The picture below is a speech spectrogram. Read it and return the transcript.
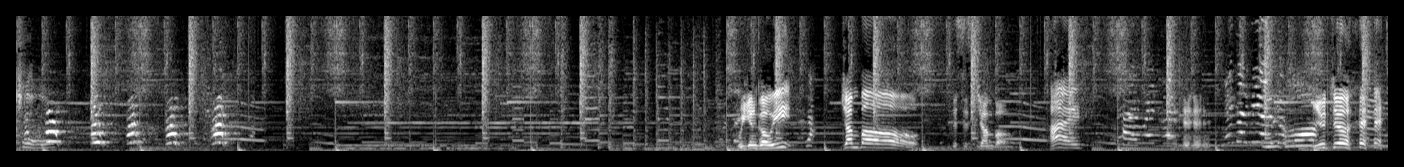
Okay. We gonna go eat? Yeah. Jumbo! This is Jumbo. Hi. My you too. Hi.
